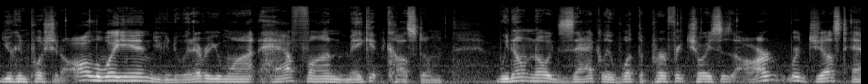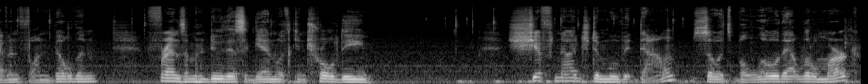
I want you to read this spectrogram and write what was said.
You can push it all the way in. You can do whatever you want. Have fun. Make it custom. We don't know exactly what the perfect choices are. We're just having fun building. Friends, I'm going to do this again with Control D shift nudge to move it down so it's below that little mark.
